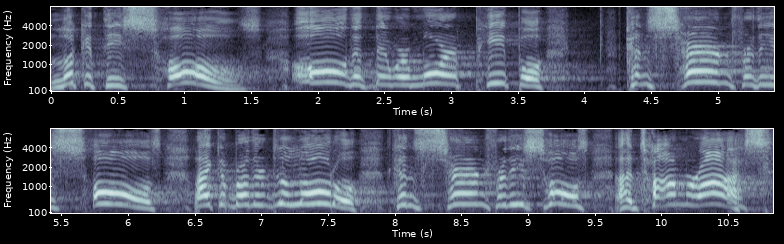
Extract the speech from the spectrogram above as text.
Look at these souls. Oh, that there were more people concerned for these souls, like a brother Delodal, concerned for these souls. Uh, Tom Ross,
